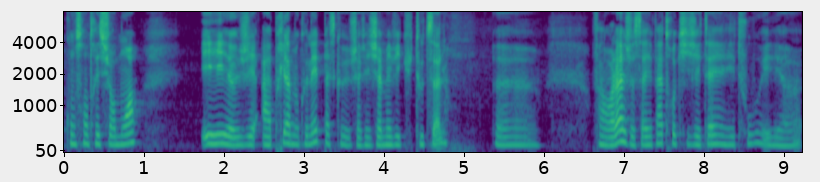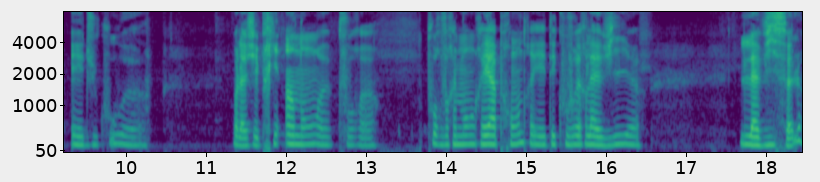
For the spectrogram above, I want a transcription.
concentrée sur moi et j'ai appris à me connaître parce que j'avais jamais vécu toute seule. Enfin voilà, je savais pas trop qui j'étais et tout. Et, et du coup, voilà, j'ai pris un an pour, pour vraiment réapprendre et découvrir la vie la vie seule.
